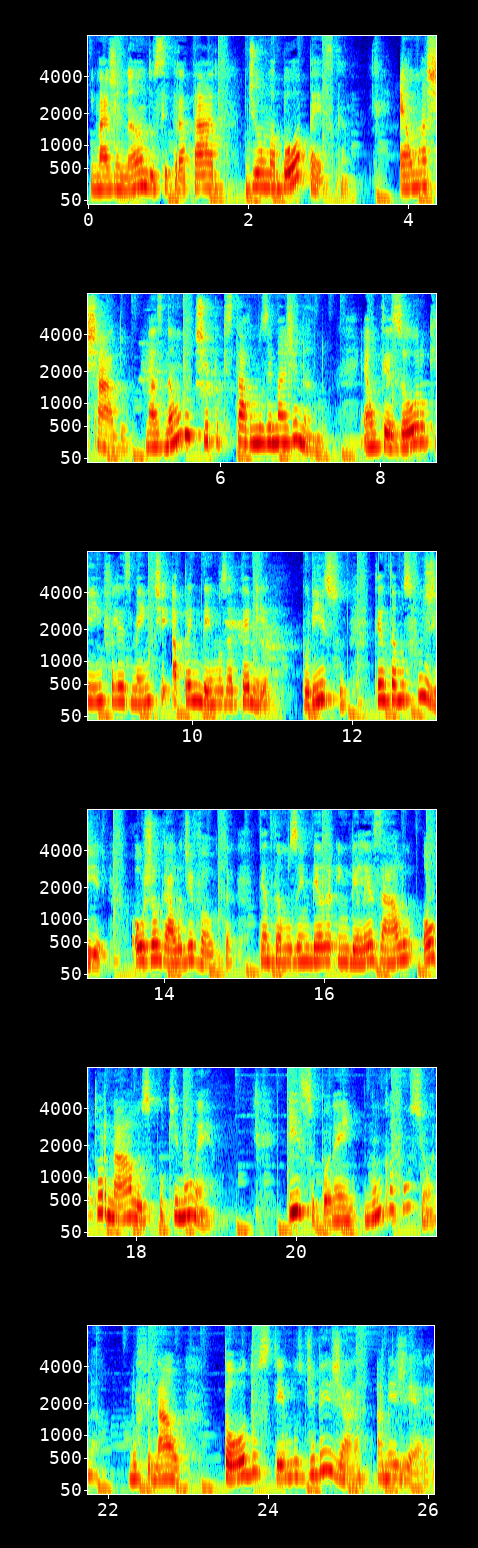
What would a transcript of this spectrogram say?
imaginando se tratar de uma boa pesca. É um achado, mas não do tipo que estávamos imaginando. É um tesouro que infelizmente aprendemos a temer. Por isso, tentamos fugir ou jogá-lo de volta, tentamos embelezá-lo ou torná-los o que não é. Isso, porém, nunca funciona. No final, todos temos de beijar a megera.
